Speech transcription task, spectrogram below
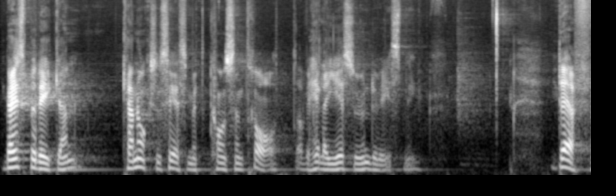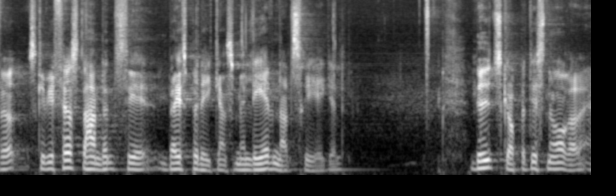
Bergspredikan kan också ses som ett koncentrat av hela Jesu undervisning. Därför ska vi i första hand inte se bergspredikan som en levnadsregel. Budskapet är snarare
